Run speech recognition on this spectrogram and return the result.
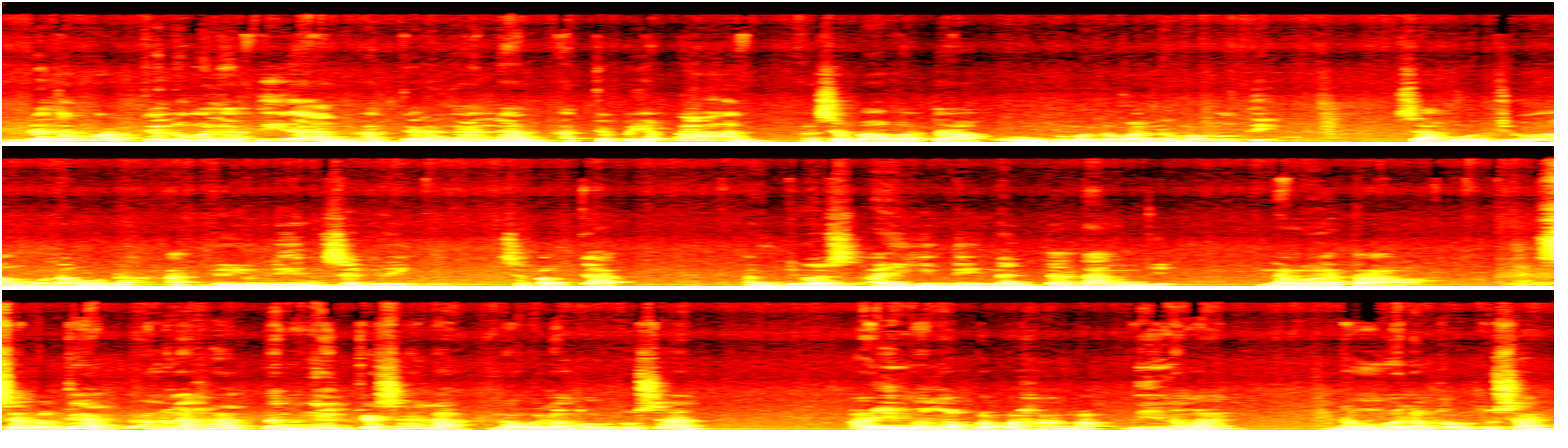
Datapot kaluwalhatian at karangalan at kapayapaan ang sa bawat taong gumagawa ng mabuti. Sa Hudyo ang una-una at gayon din sa Grego sapagkat ang Diyos ay hindi nagtatanggi ng mga tao. Sapagkat ang lahat ng nagkasala na walang kautusan ay mga papahamak din naman ng walang kautusan.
